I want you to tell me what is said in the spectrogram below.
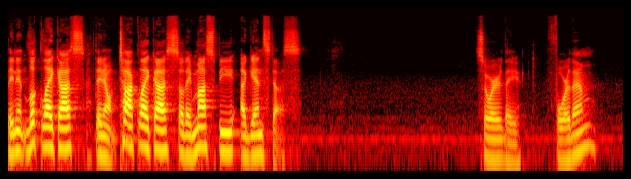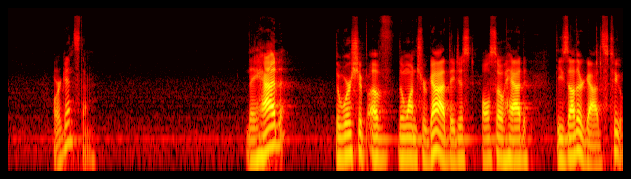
They didn't look like us, they don't talk like us, so they must be against us. So are they for them or against them? They had the worship of the one true God, they just also had these other gods too.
